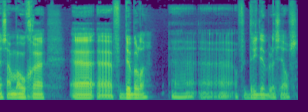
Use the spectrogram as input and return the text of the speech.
zou mogen verdubbelen. Eh, eh, of verdriedubbelen zelfs.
